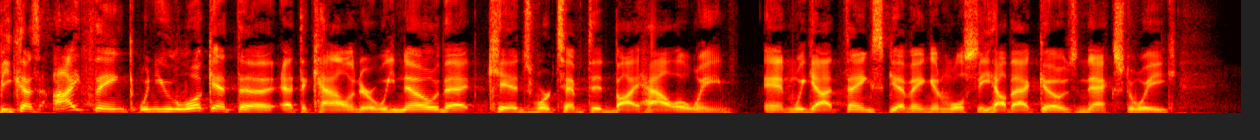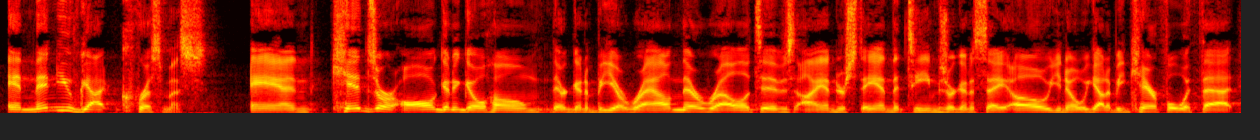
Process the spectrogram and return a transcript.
because I think when you look at the at the calendar, we know that kids were tempted by Halloween, and we got Thanksgiving, and we'll see how that goes next week, and then you've got Christmas. And kids are all going to go home. They're going to be around their relatives. I understand that teams are going to say, oh, you know, we got to be careful with that.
